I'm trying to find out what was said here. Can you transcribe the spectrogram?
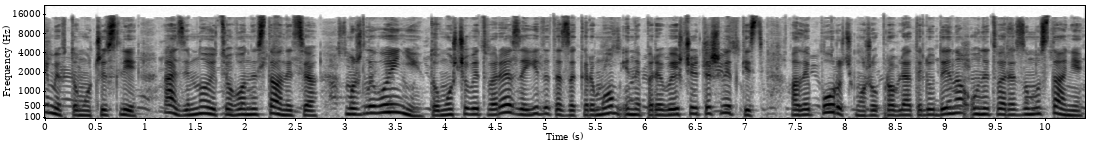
і ми в тому числі. А зі мною цього не станеться. Можливо, і ні, тому що ви тверезо їдете за кермом і не перевищуєте швидкість, але поруч може управляти людина у нетверезому стані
